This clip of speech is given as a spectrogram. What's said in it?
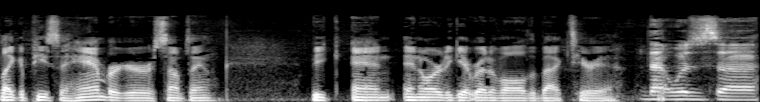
like a piece of hamburger or something, and in order to get rid of all the bacteria. That was, uh,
